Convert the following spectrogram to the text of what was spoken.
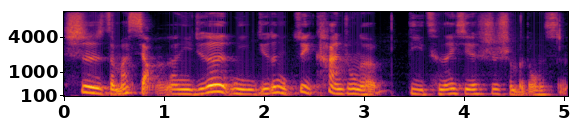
是怎么想的呢？你觉得你觉得你最看重的底层的一些是什么东西呢？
